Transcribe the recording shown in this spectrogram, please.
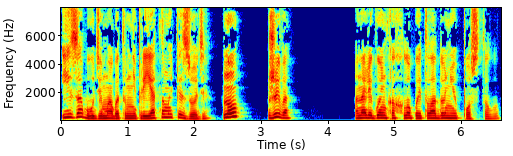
и забудем об этом неприятном эпизоде. Ну, живо. Она легонько хлопает ладонью по столу.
